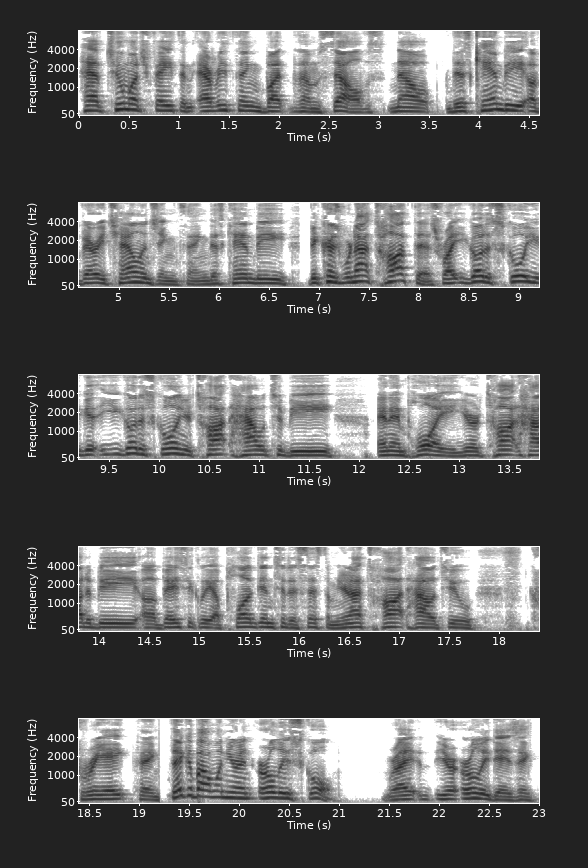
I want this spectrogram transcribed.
have too much faith in everything but themselves. Now, this can be a very challenging thing. This can be because we're not taught this, right? You go to school, you get, you go to school and you're taught how to be an employee. You're taught how to be uh, basically a plugged into the system. You're not taught how to create things. Think about when you're in early school right? Your early days, like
